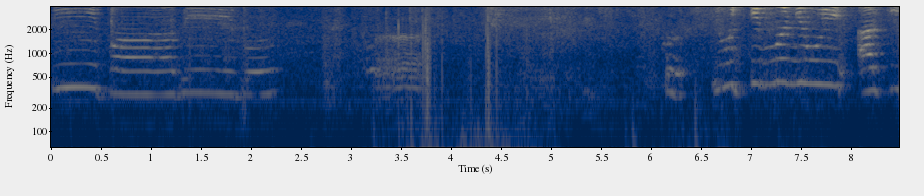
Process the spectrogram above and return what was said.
비버 비버 어. 그 요즘은 우리 아기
